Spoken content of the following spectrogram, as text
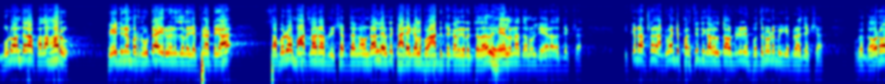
మూడు వందల పదహారు పేజీ నెంబర్ నూట ఇరవై ఎనిమిదిలో చెప్పినట్టుగా సభలో మాట్లాడినప్పుడు నిశ్శబ్దంగా ఉండాలి లేకపోతే కార్యకలాపం ఆడించగలిగదు హేళన ధనులు చేయరాదు అధ్యక్ష. ఇక్కడ అట్లా అటువంటి పరిస్థితి కలుగుతూ ఉంటుంటే నేను పొద్దున కూడా మీకు చెప్పిన అధ్యక్ష. ఒక గౌరవ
